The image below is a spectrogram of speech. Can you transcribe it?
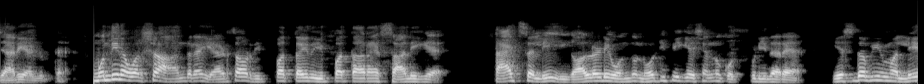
ಜಾರಿ ಆಗುತ್ತೆ. ಮುಂದಿನ ವರ್ಷ ಅಂದ್ರೆ ಎರಡ್ ಸಾವಿರದ ಇಪ್ಪತ್ತೈದು, ಇಪ್ಪತ್ತಾರನೇ ಸಾಲಿಗೆ ಟ್ಯಾಕ್ಸ್ ಅಲ್ಲಿ ಈಗ ಆಲ್ರೆಡಿ ಒಂದು ನೋಟಿಫಿಕೇಶನ್ ಕೊಟ್ಬಿಟ್ಟಿದ್ದಾರೆ. ಎಸ್ ಡಬ್ಲ್ಯೂ ಅಲ್ಲಿ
